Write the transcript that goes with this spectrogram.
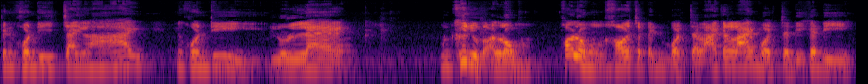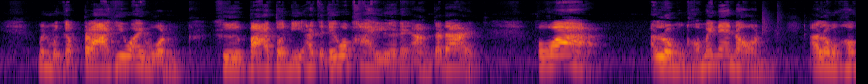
เป็นคนที่ใจร้าย เป็นคนที่รุนแรง มันขึ้นอยู่กับอารมณ์ เพราะอารมณ์ของเขาจะเป็นบทจะร้ายก็ร้ายบทจะดีก็ดี มันเหมือนกับปลาที่ว่ายวน คือปลาตัวนี้อาจจะเรียกว่าพายเรือในอ่างก็ได้ เพราะว่าอารมณ์ของเขาไม่แน่นอน อารมณ์ของเขา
